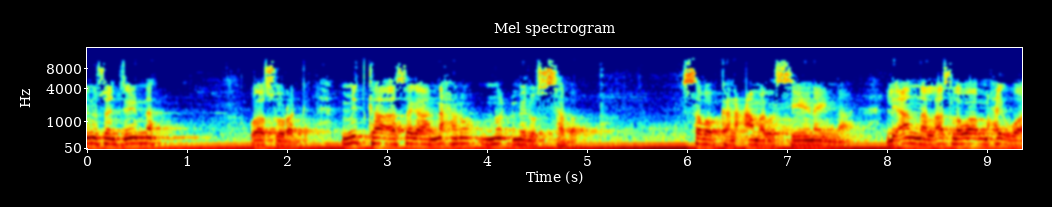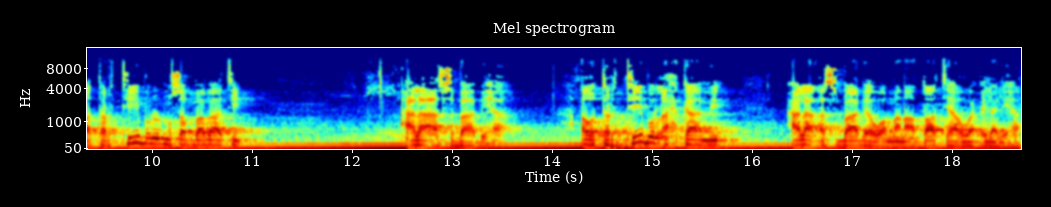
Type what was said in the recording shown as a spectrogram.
inuusan jirinna waa suuragal. Midkaa asagaa naxnu nucmilu sabab. Sababkan camal siinayna lianna alasla waa maxay? Waa tartiibu lmusababaati calaa asbaabiha aw tartiibu اlaxkaami calaa asbaabiha wa manaataatiha wa cilaliha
